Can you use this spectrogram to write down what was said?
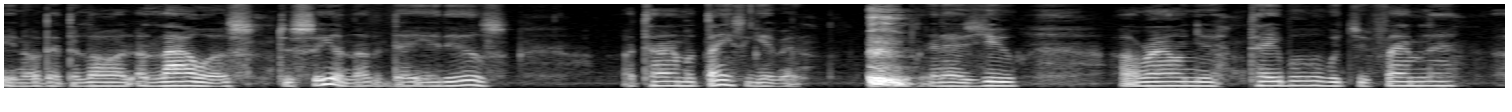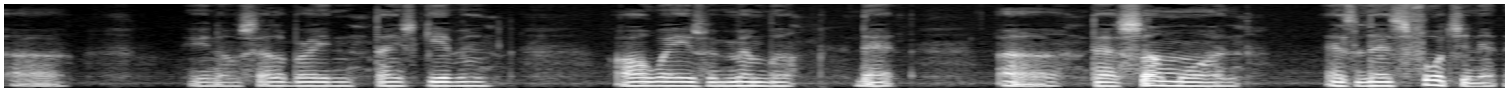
You know that the Lord allow us to see another day. It is a time of Thanksgiving, and as you around your table with your family, uh, you know, celebrating Thanksgiving, always remember that uh, there's someone as less fortunate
